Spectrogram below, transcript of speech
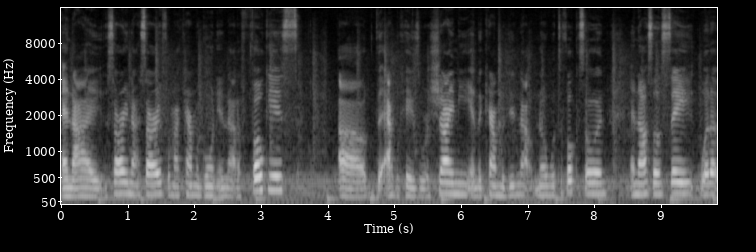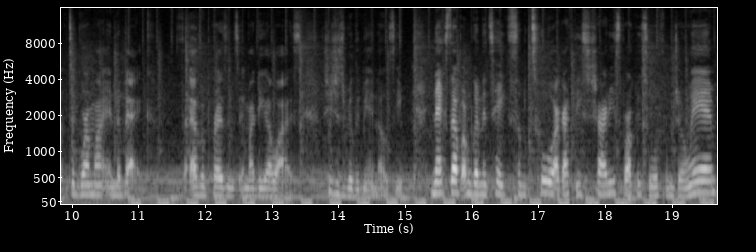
And I, sorry, not sorry for my camera going in and out of focus. Uh, the appliques were shiny and the camera did not know what to focus on. And also say what up to grandma in the back. Forever presence in my DIYs. She's just really being nosy. Next up, I'm going to take some tulle. I got these shiny sparkly tulle from Joann.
